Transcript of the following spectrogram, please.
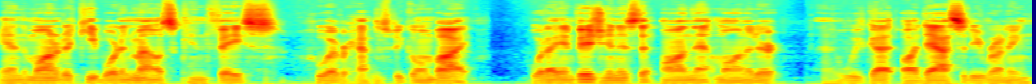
and the monitor, keyboard, and mouse can face whoever happens to be going by. What I envision is that on that monitor, uh, we've got Audacity running.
